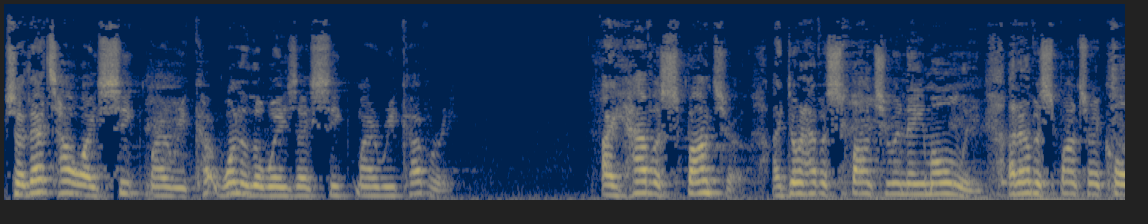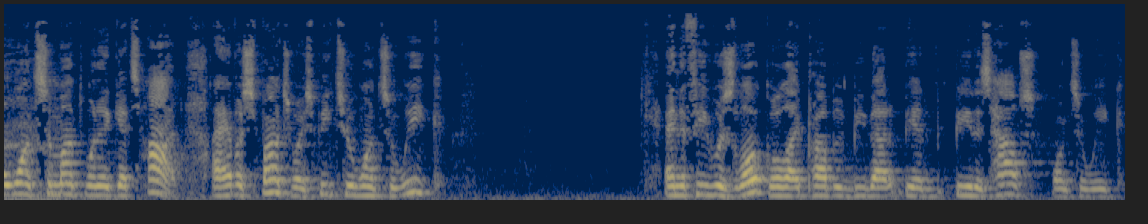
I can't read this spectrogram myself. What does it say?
So that's how I seek my reco- one of the ways I seek my recovery. I have a sponsor. I don't have a sponsor in name only. I don't have a sponsor I call once a month when it gets hot. I have a sponsor I speak to once a week. And if he was local, I'd probably be, about, be, be at his house once a week.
